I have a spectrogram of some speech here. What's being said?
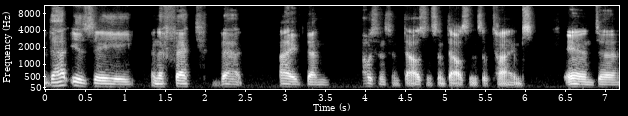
that is a an effect that I've done thousands and thousands and thousands of times, and uh,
